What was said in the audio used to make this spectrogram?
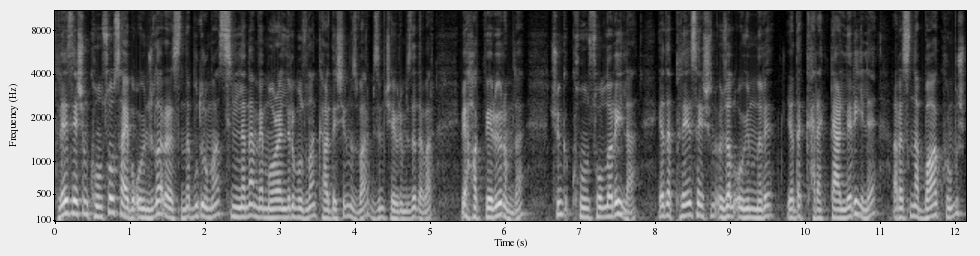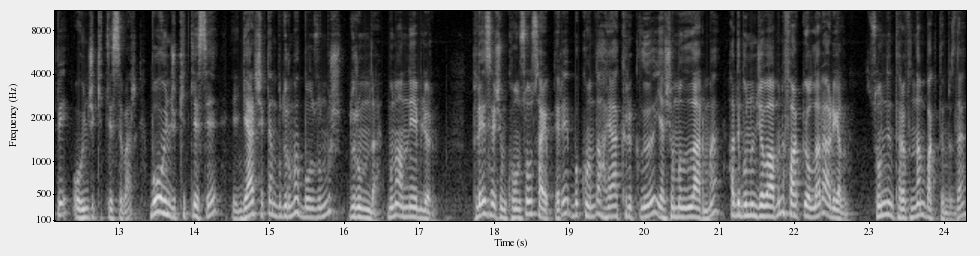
PlayStation konsol sahibi oyuncular arasında bu duruma sinirlenen ve moralleri bozulan kardeşlerimiz var. Bizim çevremizde de var. Ve hak veriyorum da. Çünkü konsollarıyla ya da PlayStation özel oyunları ya da karakterleriyle arasında bağ kurmuş bir oyuncu kitlesi var. Bu oyuncu kitlesi gerçekten bu duruma bozulmuş durumda. Bunu anlayabiliyorum. PlayStation konsol sahipleri bu konuda hayal kırıklığı yaşamalılar mı? Hadi bunun cevabını farklı yollara arayalım. Sony'nin tarafından baktığımızda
